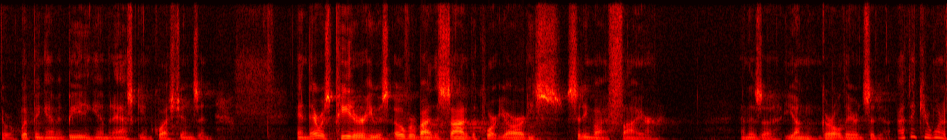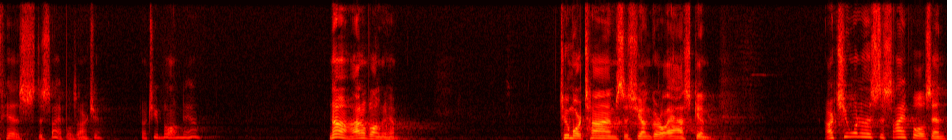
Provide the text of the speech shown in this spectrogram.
They were whipping him and beating him and asking him questions. And, and there was Peter. He was over by the side of the courtyard. He's sitting by a fire. And there's a young girl there and said, I think you're one of his disciples, aren't you? Don't you belong to him? No, I don't belong to him. Two more times, this young girl asked him, Aren't you one of those disciples? And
